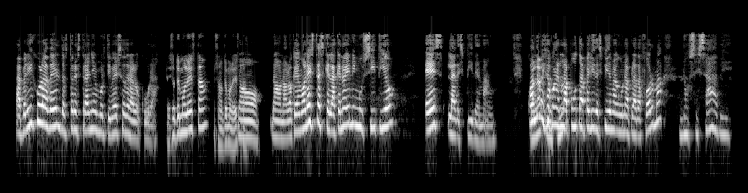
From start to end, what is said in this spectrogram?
la película del Doctor Extraño, el multiverso de la locura. ¿Eso te molesta? Eso no te molesta. No, no, no, lo que me molesta es que la que no hay en ningún sitio es la de Spider-Man. ¿Cuándo vais a poner la puta peli de Spider-Man en una plataforma? No se sabe.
